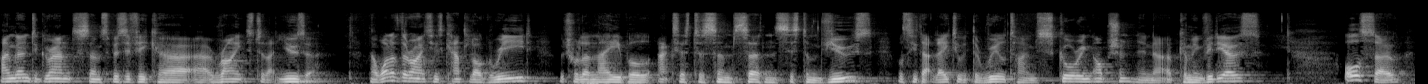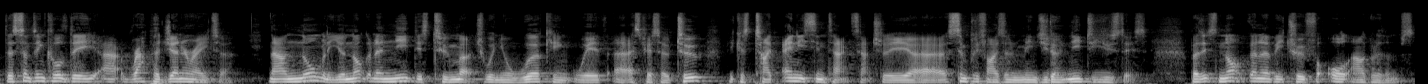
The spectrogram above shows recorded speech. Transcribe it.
I'm going to grant some specific uh, uh, rights to that user. Now, one of the rights is catalog read, which will enable access to some certain system views. We'll see that later with the real-time scoring option in uh, upcoming videos. Also, there's something called the uh, wrapper generator. Now, normally you're not going to need this too much when you're working with uh, SPS02 because type any syntax actually uh, simplifies and means you don't need to use this. But it's not going to be true for all algorithms.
